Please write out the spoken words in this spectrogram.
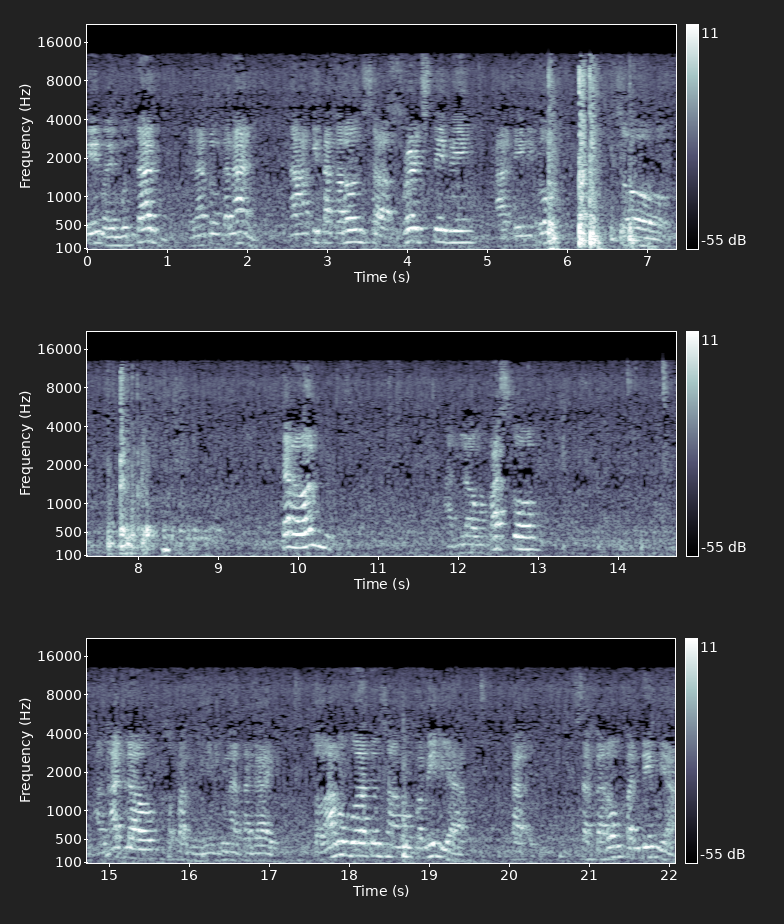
Okay, may buntag kanatong tanan. Nakakita karon sa Birds TV ate nito. So karon adlaw ng Pasko ang adlaw sa paghinatagay. So among buhaton sa among pamilya ka- sa karong pandemya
